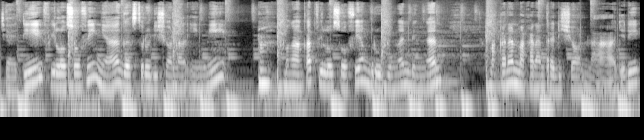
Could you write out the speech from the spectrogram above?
Jadi filosofinya gastrodisional ini mengangkat filosofi yang berhubungan dengan makanan-makanan tradisional. Jadi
